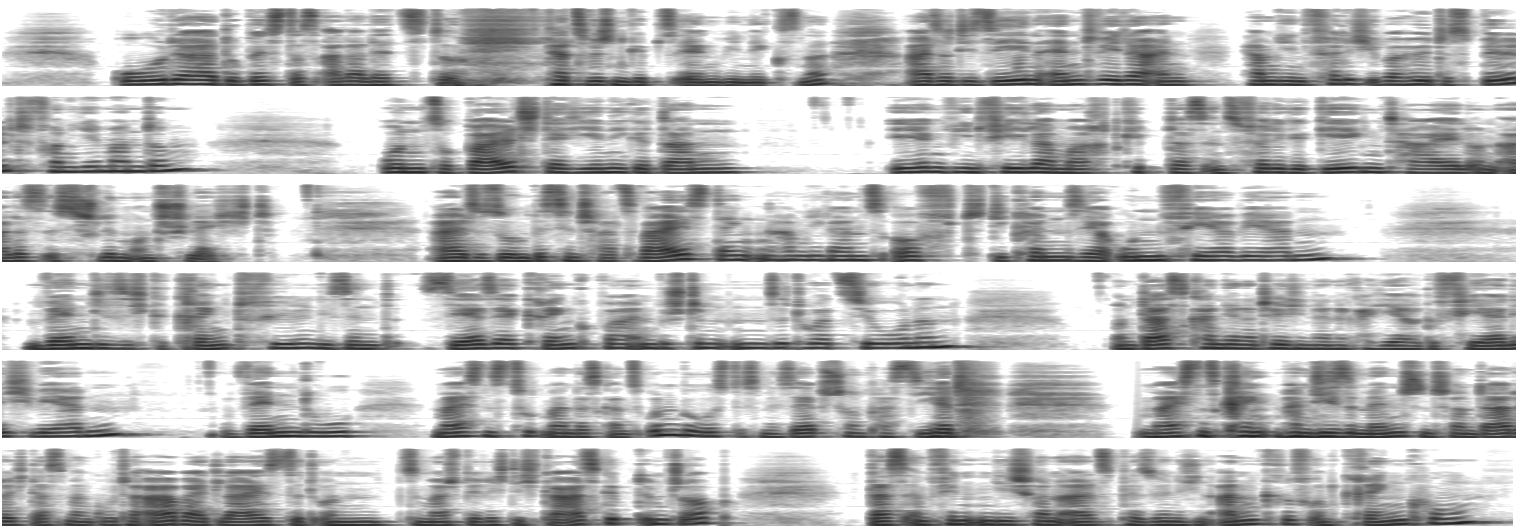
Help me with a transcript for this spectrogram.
oder du bist das allerletzte. Dazwischen gibt's irgendwie nichts. Ne? Also die sehen entweder ein, haben die ein völlig überhöhtes Bild von jemandem und sobald derjenige dann irgendwie einen Fehler macht, kippt das ins völlige Gegenteil und alles ist schlimm und schlecht. Also so ein bisschen Schwarz-Weiß-Denken haben die ganz oft. Die können sehr unfair werden, wenn die sich gekränkt fühlen. Die sind sehr, sehr kränkbar in bestimmten Situationen. Und das kann dir natürlich in deiner Karriere gefährlich werden, wenn du, meistens tut man das ganz unbewusst, ist mir selbst schon passiert, meistens kränkt man diese Menschen schon dadurch, dass man gute Arbeit leistet und zum Beispiel richtig Gas gibt im Job. Das empfinden die schon als persönlichen Angriff und Kränkung,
